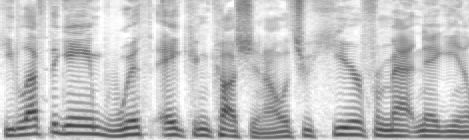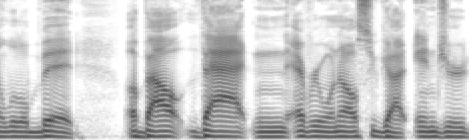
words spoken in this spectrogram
He left the game with a concussion. I'll let you hear from Matt Nagy in a little bit about that and everyone else who got injured,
